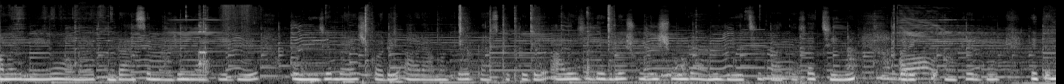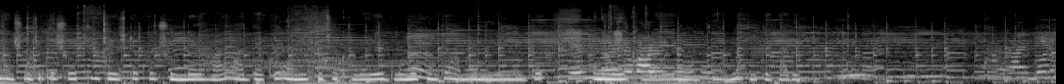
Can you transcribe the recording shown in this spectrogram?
আমার মেয়েও আমার ব্রাশে মাজুন লাগিয়ে দিয়ে ও নিজে ব্রাশ করে আর আমাকে ব্রাশ করতে দেয়। আর এই যে দেখলে সুজির সঙ্গে আমি দিয়েছি বাতাসা চিনি আর একটু আঁকের গুড়। এতে না সুজিটা সত্যি টেস্টটা খুব সুন্দর হয়। আর দেখো অনেক কিছু খাবারের গুণও কিন্তু আমার মেয়ের মধ্যে। মানে মেয়ের খাবারের মধ্যে আমি দিতে পারি। আমি বলো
